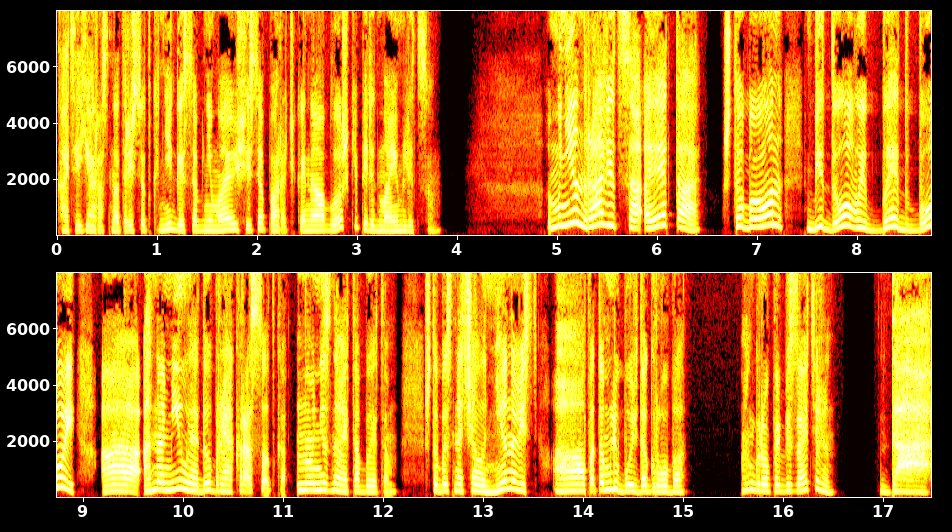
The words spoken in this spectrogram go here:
Катя яростно трясет книгой с обнимающейся парочкой на обложке перед моим лицом. «Мне нравится это!» чтобы он бедовый бэдбой, а она милая, добрая красотка, но не знает об этом. Чтобы сначала ненависть, а потом любовь до гроба. Гроб обязателен? Да.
